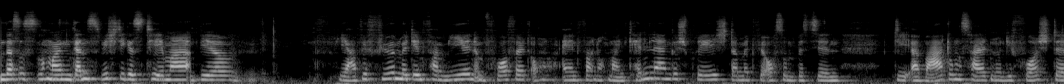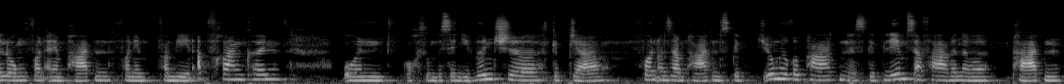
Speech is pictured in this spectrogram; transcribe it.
Das ist nochmal ein ganz wichtiges Thema. Wir ja, wir führen mit den Familien im Vorfeld auch einfach nochmal ein Kennenlerngespräch, damit wir auch so ein bisschen die Erwartungshalten und die Vorstellungen von einem Paten von den Familien abfragen können und auch so ein bisschen die Wünsche. Es gibt ja von unseren Paten, es gibt jüngere Paten, es gibt lebenserfahrenere Paten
